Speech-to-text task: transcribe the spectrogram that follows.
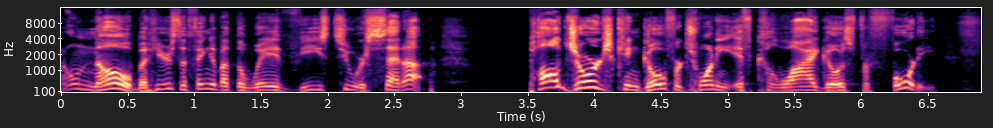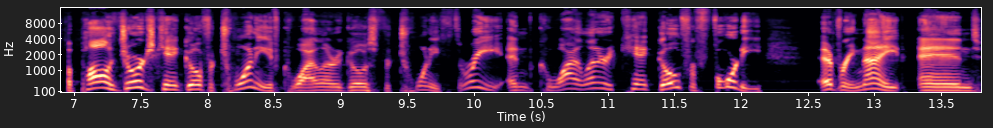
I don't know. But here's the thing about the way these two are set up Paul George can go for 20 if Kawhi goes for 40. But Paul George can't go for 20 if Kawhi Leonard goes for 23. And Kawhi Leonard can't go for 40 every night. And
